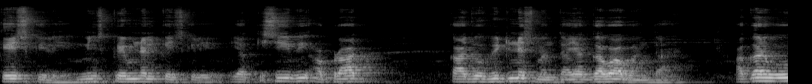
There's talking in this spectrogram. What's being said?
केस के लिए मीन्स क्रिमिनल केस के लिए या किसी भी अपराध का जो विटनेस बनता है या गवाह बनता है अगर वो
